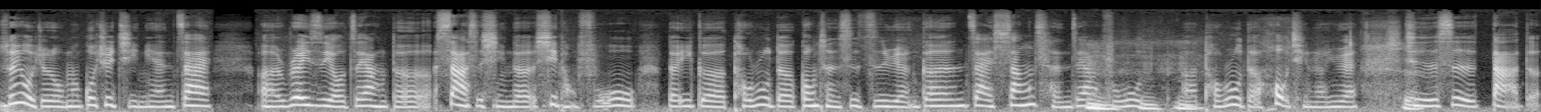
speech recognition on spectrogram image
所以我觉得我们过去几年在呃 Razio 这样的 SaaS 型的系统服务的一个投入的工程师资源，跟在商城这样服务呃投入的后勤人员，其实是大的。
